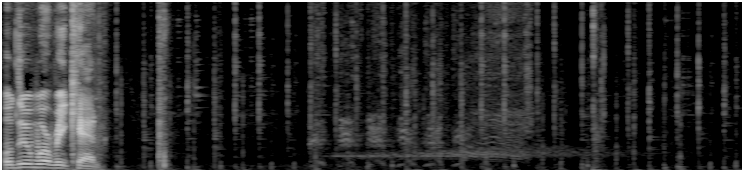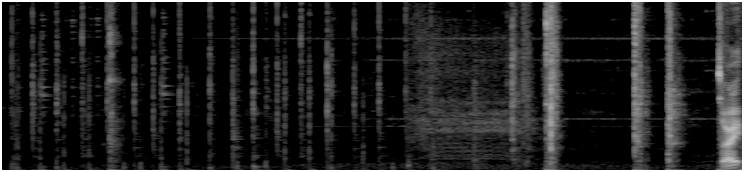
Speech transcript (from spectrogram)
We'll do what we can. Sorry.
